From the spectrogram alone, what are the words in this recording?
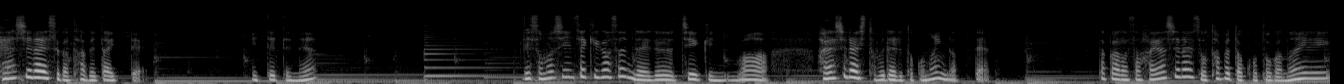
ハヤシライスが食べたいって言っててねでその親戚が住んでいる地域にはハヤシライス食べれるとこないんだってだからさハヤシライスを食べたことがない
